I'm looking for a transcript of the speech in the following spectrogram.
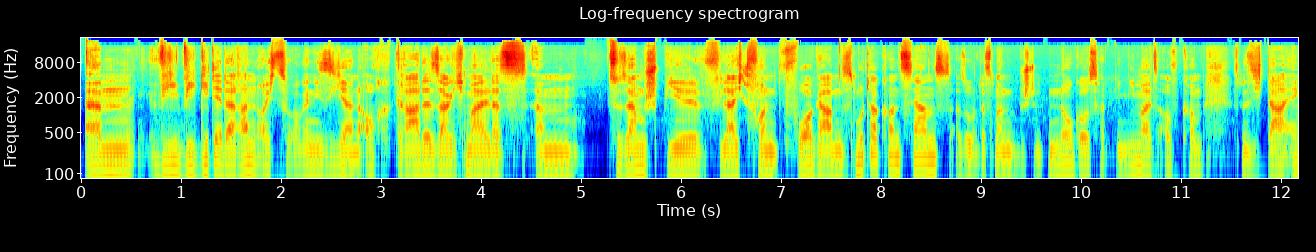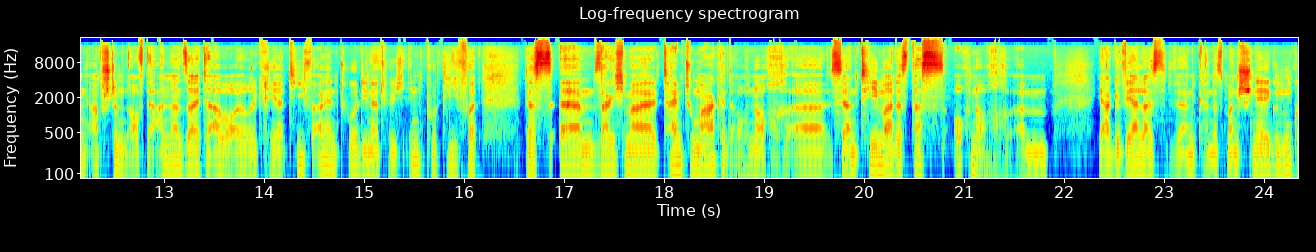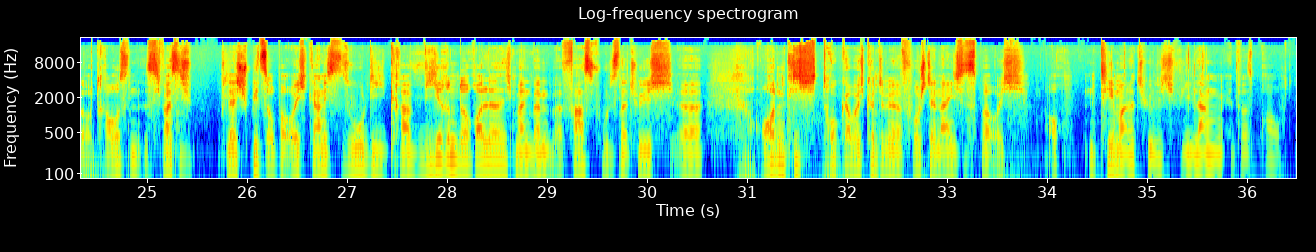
Ähm, wie, wie geht ihr daran, euch zu organisieren? Auch gerade, sage ich mal, das ähm, Zusammenspiel vielleicht von Vorgaben des Mutterkonzerns, also dass man bestimmte No-Gos hat, die niemals aufkommen, dass man sich da eng abstimmt. Auf der anderen Seite aber eure Kreativagentur, die natürlich Input liefert, dass, ähm, sage ich mal, Time to Market auch noch, äh, ist ja ein Thema, dass das auch noch ähm, ja, gewährleistet werden kann, dass man schnell genug auch draußen ist. Ich weiß nicht, vielleicht spielt es auch bei euch gar nicht so die gravierende Rolle. Ich meine, beim Fast Food ist natürlich äh, ordentlich Druck, aber ich könnte mir vorstellen, eigentlich ist es bei euch auch ein Thema natürlich, wie lange etwas braucht.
